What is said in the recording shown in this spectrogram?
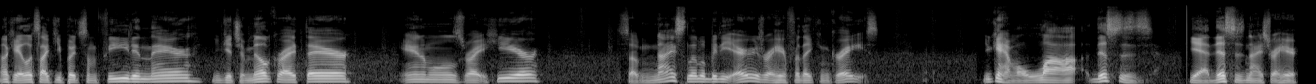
Okay, looks like you put some feed in there. You get your milk right there. Animals right here. So nice little bitty areas right here for they can graze. You can have a lot. This is, yeah, this is nice right here.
